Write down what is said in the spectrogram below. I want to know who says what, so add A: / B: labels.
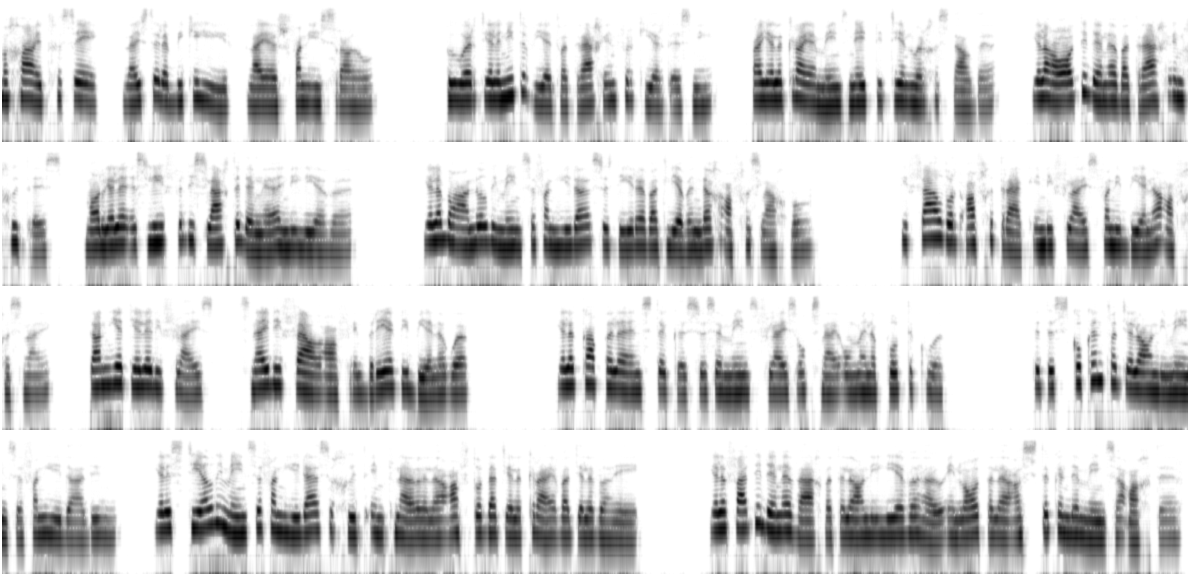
A: Maga het gesê, luister een bykie hier, leiers van Israël. Behoort jullie niet te weet wat reg en verkeerd is nie, by jullie kry een mens net die teenoorgestelde. Jullie haat die dingen wat reg en goed is, maar jullie is lief voor die slechte dingen in die leven. Jullie behandel die mensen van Juda soos dieren wat levendig afgeslag wordt. Die vel wordt afgetrek en die vlijs van die benen afgesnijd. Dan eet jullie die vlijs, snijd die vel af en breek die benen op. Jullie kappelen in stukken soos een mens vlijs opsnij om in een pot te koop. Dit is skokkend wat jullie aan die mensen van Juda doen. Jullie steel die mensen van Juda so goed en knal hulle af totdat jullie krijgen wat jullie wil hee. Jullie vat die dingen weg wat hulle aan die leven hou en laat hulle as stikkende mensen achter.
